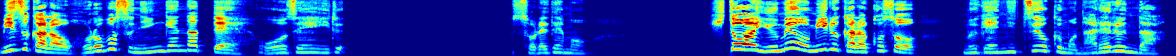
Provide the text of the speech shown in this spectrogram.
自らを滅ぼす人間だって大勢いる。それでも、人は夢を見るからこそ無限に強くもなれるんだ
